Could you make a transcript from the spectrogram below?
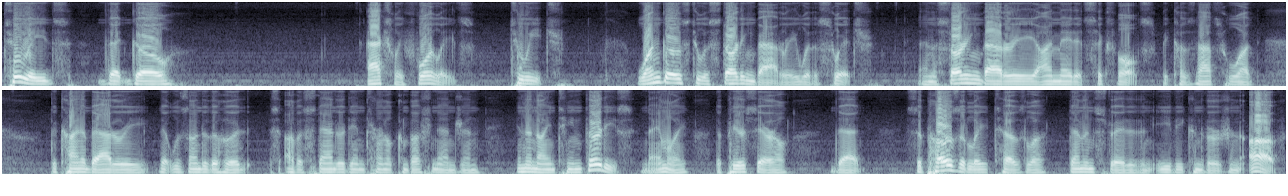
two leads that go, actually four leads, two each. One goes to a starting battery with a switch. And the starting battery, I made it 6 volts because that's what the kind of battery that was under the hood of a standard internal combustion engine in the 1930s, namely the Pierce Arrow that supposedly Tesla demonstrated an EV conversion of.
